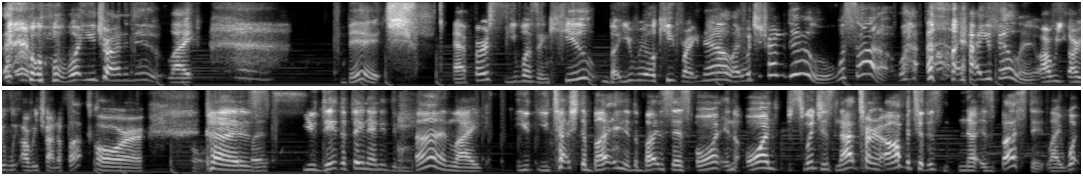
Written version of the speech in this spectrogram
what you trying to do? Like, bitch. At first you wasn't cute, but you real cute right now. Like, what you trying to do? What's up? What, like, how you feeling? Are we are we are we trying to fuck or because you did the thing that needed to be done. Like you, you touch the button and the button says on, and the on switch is not turning off until this nut is busted. Like what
